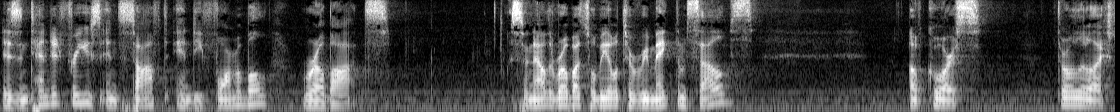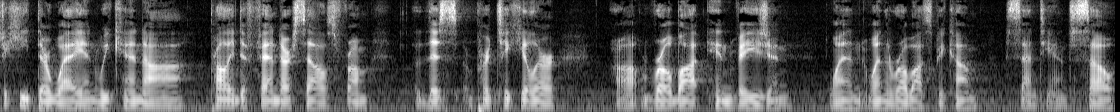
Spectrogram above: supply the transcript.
It is intended for use in soft and deformable robots. So now the robots will be able to remake themselves. Of course, throw a little extra heat their way, and we can uh, probably defend ourselves from this particular uh, robot invasion when when the robots become sentient. So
